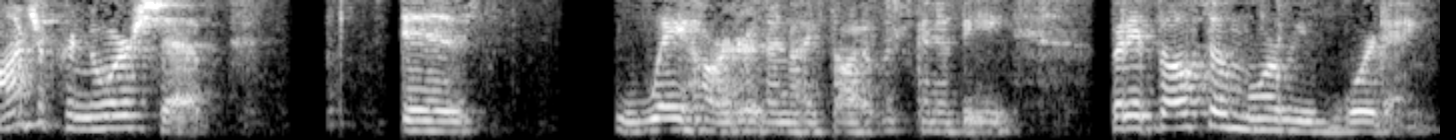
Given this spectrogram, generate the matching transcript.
entrepreneurship is way harder than I thought it was going to be. But it's also more rewarding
